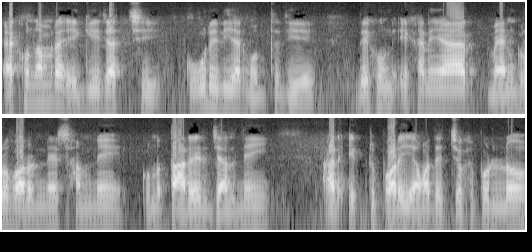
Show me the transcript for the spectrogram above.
এখন আমরা এগিয়ে যাচ্ছি কোর এরিয়ার মধ্যে দিয়ে। দেখুন, এখানে আর ম্যানগ্রোভ অরণ্যের সামনে কোনো তারের জাল নেই। আর একটু পরেই আমাদের চোখে পড়ল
